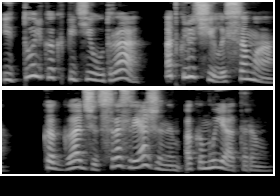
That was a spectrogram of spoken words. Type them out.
И только к пяти утра отключилась сама, как гаджет с разряженным аккумулятором.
